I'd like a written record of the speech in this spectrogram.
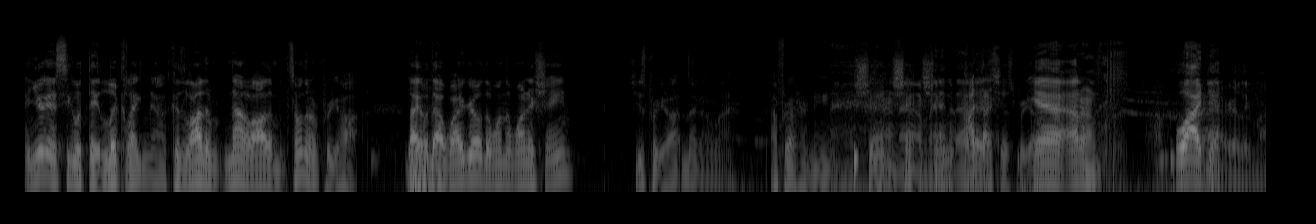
and you're gonna see what they look like now. Because a lot of them, not a lot of them, but some of them are pretty hot. Like Mm-hmm. with that white girl, the one that wanted Shane, she's pretty hot. I'm not gonna lie. I forgot her name. Shane. don't Shane. know, Shane. I That thought she was pretty hot. Yeah, I don't. Well, I did. Not really mine.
